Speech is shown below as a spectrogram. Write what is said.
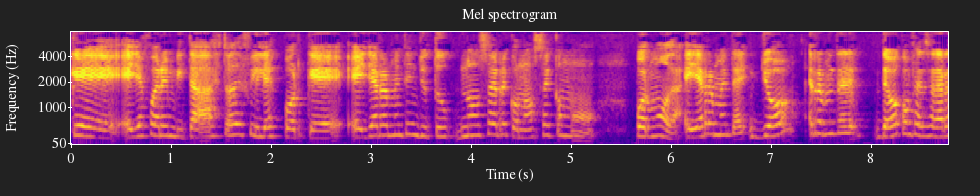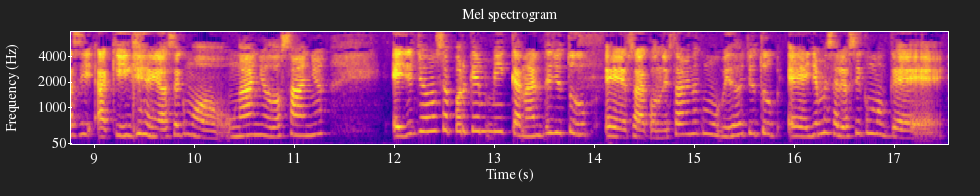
que ella fuera invitada a estos desfiles porque ella realmente en YouTube no se reconoce como por moda. Ella realmente, yo realmente debo confesar así aquí que hace como un año, dos años, ella yo no sé por qué en mi canal de YouTube, eh, o sea, cuando yo estaba viendo como videos de YouTube, ella me salió así como que,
